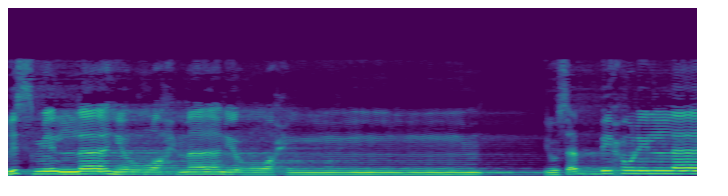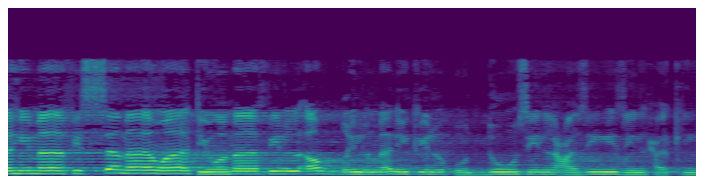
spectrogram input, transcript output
بسم الله الرحمن الرحيم. يسبح لله ما في السماوات وما في الأرض الملك القدوس العزيز الحكيم.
